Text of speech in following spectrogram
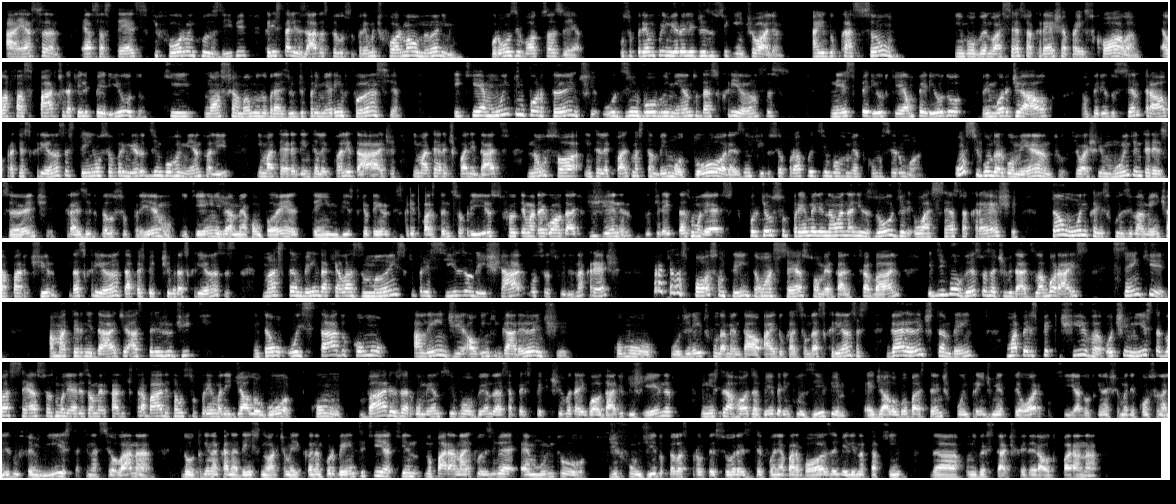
a essa, essas teses que foram, inclusive, cristalizadas pelo Supremo de forma unânime, por 11 votos a zero. O Supremo, primeiro, ele diz o seguinte, olha, a educação envolvendo o acesso à creche para a escola, ela faz parte daquele período que nós chamamos no Brasil de primeira infância e que é muito importante o desenvolvimento das crianças nesse período, que é um período primordial, é um período central para que as crianças tenham o seu primeiro desenvolvimento ali em matéria de intelectualidade, em matéria de qualidades não só intelectuais, mas também motoras, enfim, do seu próprio desenvolvimento como ser humano. Um segundo argumento que eu achei muito interessante, trazido pelo Supremo, e quem já me acompanha tem visto que eu tenho escrito bastante sobre isso, foi o tema da igualdade de gênero, do direito das mulheres. Porque o Supremo ele não analisou o acesso à creche tão única e exclusivamente a partir das crianças, da perspectiva das crianças, mas também daquelas mães que precisam deixar os seus filhos na creche para que elas possam ter, então, acesso ao mercado de trabalho e desenvolver suas atividades laborais sem que a maternidade as prejudique. Então, o Estado, como além de alguém que garante, como o direito fundamental à educação das crianças, garante também uma perspectiva otimista do acesso às mulheres ao mercado de trabalho. Então, o Supremo ali dialogou com vários argumentos envolvendo essa perspectiva da igualdade de gênero, ministra Rosa Weber, inclusive, é, dialogou bastante com o empreendimento teórico, que a doutrina chama de constitucionalismo feminista, que nasceu lá na doutrina canadense norte-americana por Bendis, e que aqui no Paraná, inclusive, é, é muito difundido pelas professoras Estefânia Barbosa e Melina Faquin, da Universidade Federal do Paraná.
